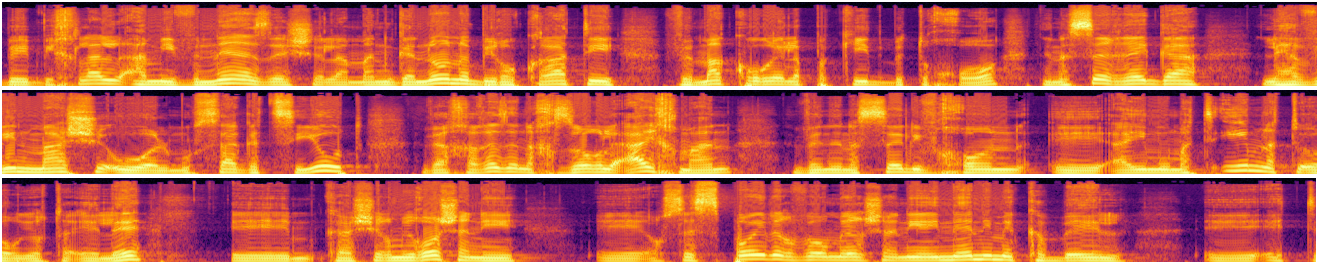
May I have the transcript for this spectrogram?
בכלל המבנה הזה של המנגנון הבירוקרטי ומה קורה לפקיד בתוכו. ננסה רגע להבין משהו על מושג הציות, ואחרי זה נחזור לאייכמן וננסה לבחון האם הוא מתאים לתיאוריות האלה, כאשר מראש אני עושה ספוילר ואומר שאני אינני מקבל את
